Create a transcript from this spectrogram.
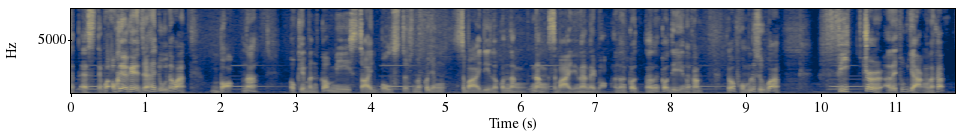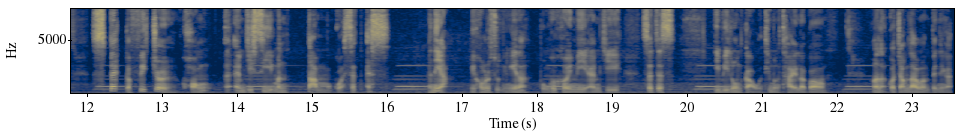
ZS แต่ว่าโอเคโอเคจะให้ดูนะว่าเบาะนะ โอเคมันก็มี side bolsters มันก็ยังสบายดีแล้วก็นั่งนั่งสบายดีนะในเบาะอันนั้นก็อันนั้นก็ดีนะครับ แต่ว่าผมรู้สึกว่า feature อะไรทุกอย่างนะครับสเปคกับ feature ของ MG4 มันต่ำกว่า ZS อันนี้มีความรู้สึกอย่างนี้นะ ผมก็เคยมี MG ZS EV รุ่นเก่าที่เมืองไทยแล้วก็นั่นก็จำได้ว่ามันเป็นยังไง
